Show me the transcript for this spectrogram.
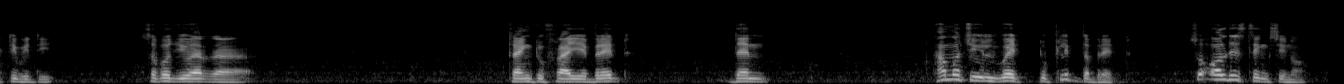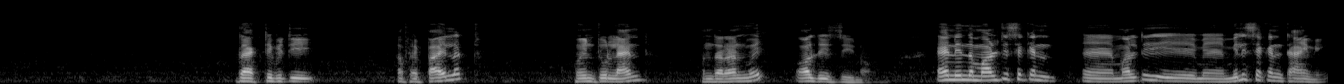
activity. Suppose you are uh, trying to fry a bread, then how much you will wait to flip the bread. So all these things, you know, the activity of a pilot, when to land on the runway, all these, you know. And in the multi-second, uh, multi uh, millisecond timing,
